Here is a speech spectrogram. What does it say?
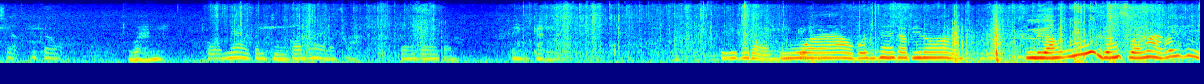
เสียบพี่เก่าหวานเพราะว่าแม่งกันกินก้อนห้านะคะแบ่งๆกันแบ่งกันตีเท่าไหร่ว้าวเบิ้งแค่ค่ะพี่น้องเหลืองอู้เหลืองสวยมากเลยพี่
